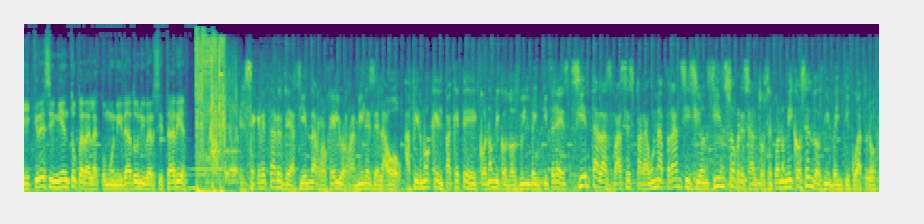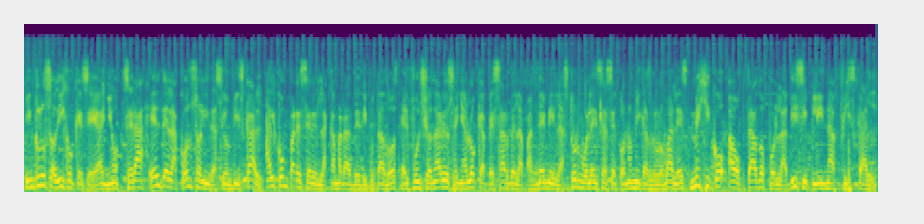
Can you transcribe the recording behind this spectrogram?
y crecimiento para la comunidad universitaria. El secretario de Hacienda Rogelio Ramírez de la O afirmó que el paquete económico 2023 sienta las bases para una transición sin sobresaltos económicos en 2024. Incluso dijo que ese año será el de la consolidación fiscal. Al comparecer en la Cámara de Diputados, el funcionario señaló que a pesar de la pandemia y las turbulencias económicas globales, México ha optado por la disciplina fiscal.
